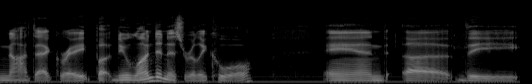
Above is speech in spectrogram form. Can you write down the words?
not that great, but New London is really cool, and uh, the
